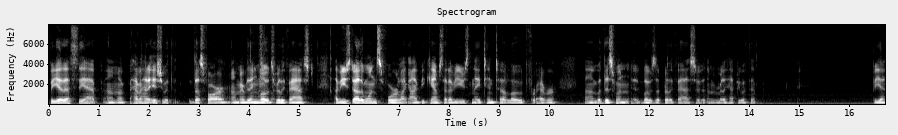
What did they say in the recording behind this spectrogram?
But yeah that's the app. Um, I haven't had an issue with it thus far. Um, everything loads really fast. I've used other ones for like IP cams that I've used and they tend to load forever um, but this one it loads up really fast so I'm really happy with it. But yeah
